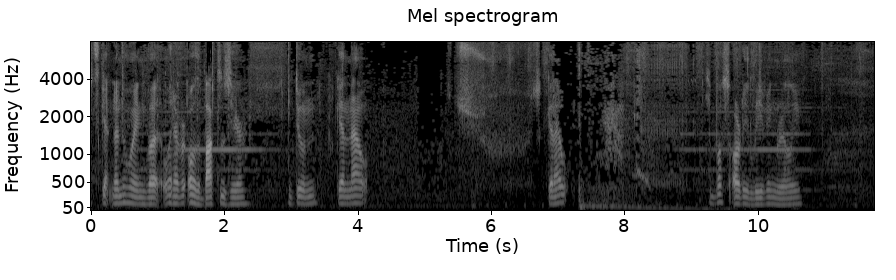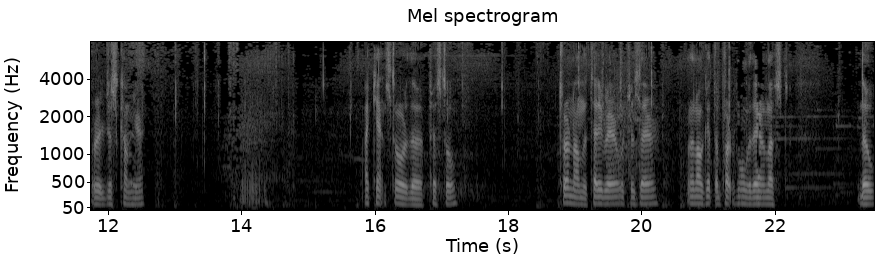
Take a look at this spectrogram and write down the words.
It's getting annoying, but whatever. Oh, the box is here. Doing, getting out. Just get out. the bus already leaving, really? Or it just come here? I can't store the pistol. Turn on the teddy bear, which is there. And then I'll get the part from over there and unless... No.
